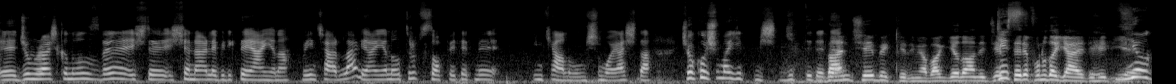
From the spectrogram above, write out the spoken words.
e, Cumhurbaşkanımız ve işte Şener'le birlikte yan yana. Beni çağırdılar yan yana oturup sohbet etme imkanı bulmuştum o yaşta. Çok hoşuma gitmiş gitti dedi. Ben şey bekledim ya bak yalan değil. Cep Ces- telefonu da geldi hediye. Yok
